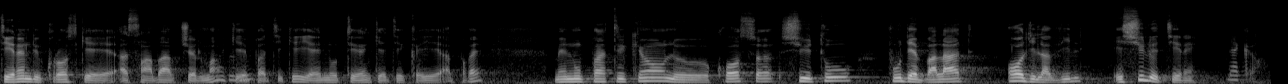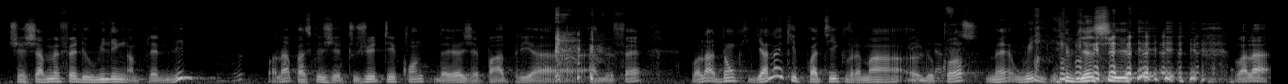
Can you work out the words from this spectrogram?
terrain de cross qui est à Samba actuellement, qui est Mhm. pratiqué. Il y a un autre terrain qui a été créé après. Mais nous pratiquions le cross surtout pour des balades hors de la ville et sur le terrain. D'accord. Je n'ai jamais fait de wheeling en pleine ville. Voilà, parce que j'ai toujours été contre. D'ailleurs, je n'ai pas appris à, à le faire. Voilà, donc il y en a qui pratiquent vraiment euh, le cross, mais oui, bien sûr. voilà,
